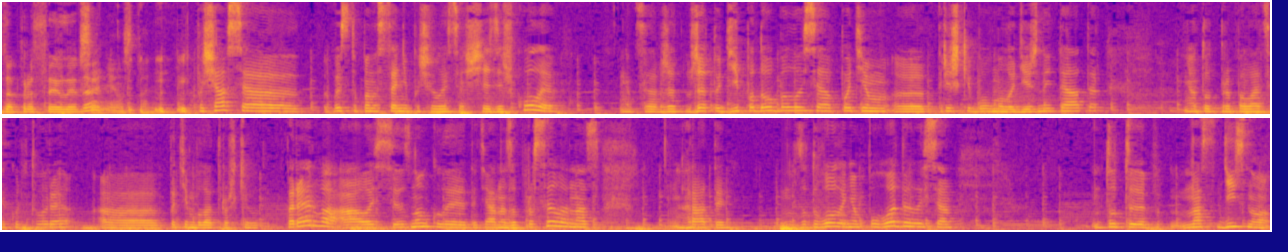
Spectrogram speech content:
запросили. Да? Почався виступи на сцені почалися ще зі школи. Це вже, вже тоді подобалося. Потім е, трішки був молодіжний театр. Тут при Палаці культури. Потім була трошки перерва. А ось знов, коли Тетяна запросила нас грати, ну, з задоволенням погодилися. Тут е, у нас дійсно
